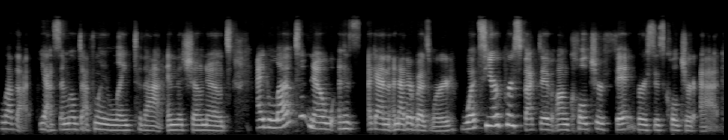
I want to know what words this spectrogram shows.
Love that. Yes. And we'll definitely link to that in the show notes. I'd love to know, because again, another buzzword, what's your perspective on culture fit versus culture add?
